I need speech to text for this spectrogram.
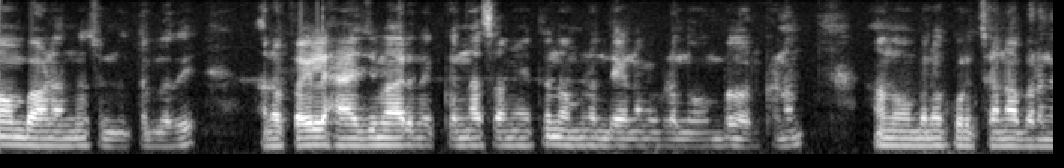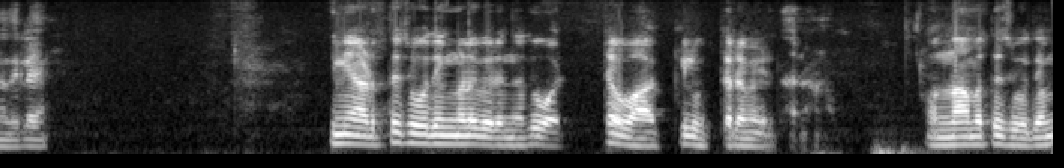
നോമ്പാണ് അന്ന് സുന്നത്തുള്ളത്. അറഫയിൽ ഹാജിമാർ നിൽക്കുന്ന സമയത്ത് നമ്മൾ എന്ത് ചെയ്യണം? ഇവിടെ നോമ്പ് നോൽക്കണം. ആ നോമ്പിനെ കുറിച്ചാണ് പറഞ്ഞത് അല്ലേ ഇനി അടുത്ത ചോദ്യങ്ങൾ വരുന്നത് ഒറ്റ വാക്കിൽ ഉത്തരം എഴുതാനാണ്. ഒന്നാമത്തെ ചോദ്യം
